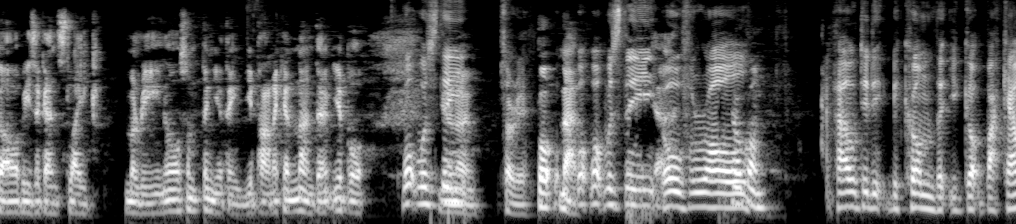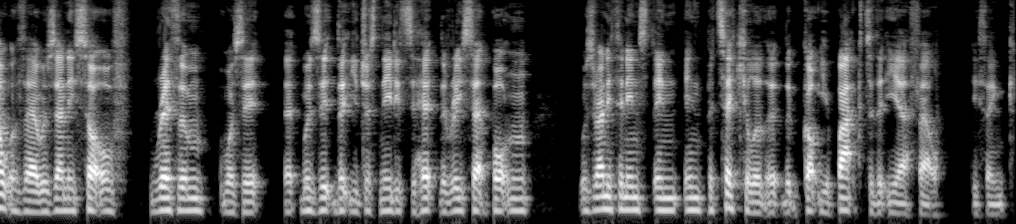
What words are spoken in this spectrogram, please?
Derby's against like Marine or something. You think you're panicking then, don't you? But What was the you know, sorry? but no, What what was the Yeah. overall? no, go on. how did it become that you got back out of there? Was any sort of rhythm? Was it uh, was it that you just needed to hit the reset button? Was there anything in in, in particular that, that got you back to the EFL? Do you think?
